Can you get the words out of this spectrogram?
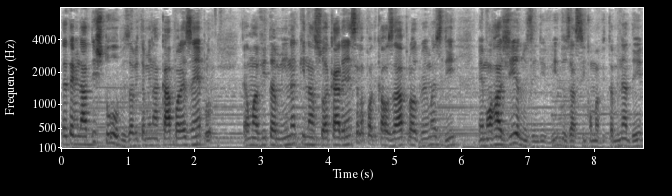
determinados distúrbios. A vitamina K, por exemplo, é uma vitamina que na sua carência ela pode causar problemas de hemorragia nos indivíduos, assim como a vitamina D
